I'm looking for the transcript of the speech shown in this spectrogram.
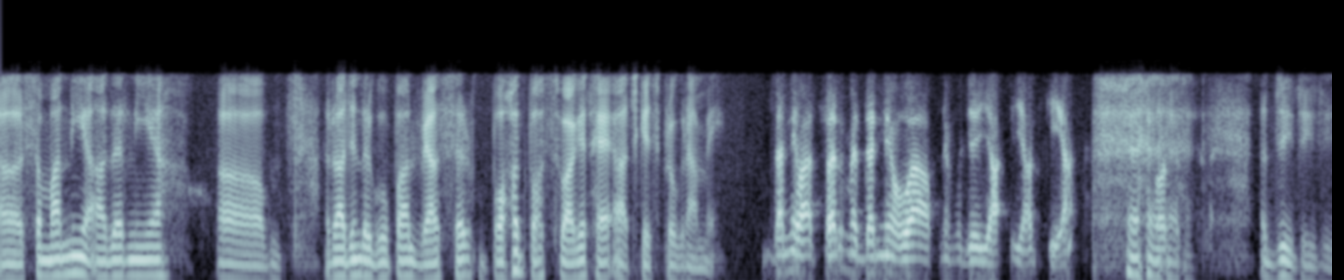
सम्माननीय आदरणीय राजेंद्र गोपाल व्यास सर बहुत बहुत स्वागत है आज के इस प्रोग्राम में। धन्यवाद सर मैं धन्य हुआ आपने मुझे या, याद किया। और जी जी जी जी।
